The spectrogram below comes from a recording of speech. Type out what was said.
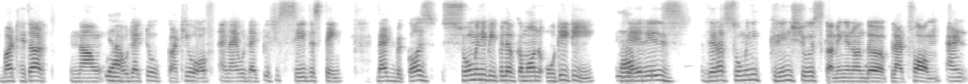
but Hitarth, now yeah. i would like to cut you off and i would like to just say this thing that because so many people have come on ott yeah. there is there are so many cringe shows coming in on the platform and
